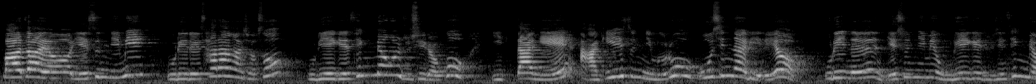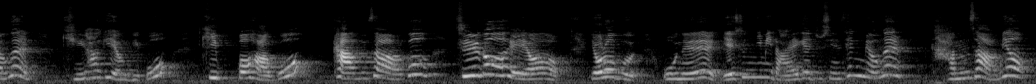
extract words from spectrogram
맞아요. 예수님이 우리를 사랑하셔서 우리에게 생명을 주시려고 이 땅에 아기 예수님으로 오신 날이에요. 우리는 예수님이 우리에게 주신 생명을 귀하게 여기고 기뻐하고 감사하고 즐거워해요. 여러분, 오늘 예수님이 나에게 주신 생명을 감사하며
